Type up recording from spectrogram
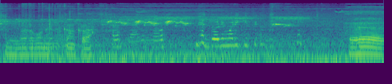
সুন্দরবনের কাঁকড়া হ্যাঁ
